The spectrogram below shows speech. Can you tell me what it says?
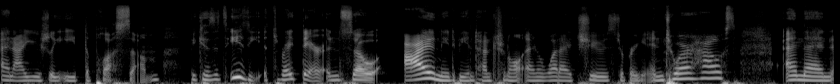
And I usually eat the plus some because it's easy, it's right there. And so I need to be intentional in what I choose to bring into our house, and then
